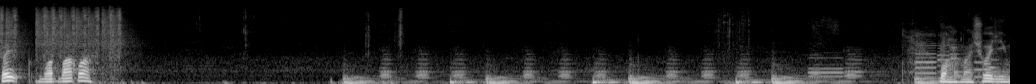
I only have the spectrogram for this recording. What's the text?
เฮ้ย บอสบักว่ะบอยมาช่วยยิง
